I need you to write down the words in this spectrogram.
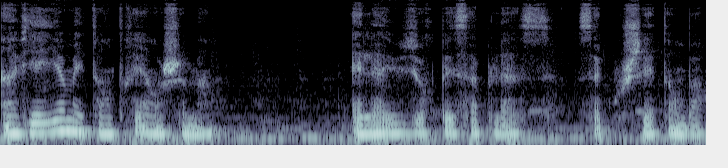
Un vieil homme est entré en chemin. Elle a usurpé sa place, sa couchette en bas,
